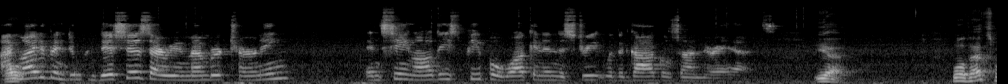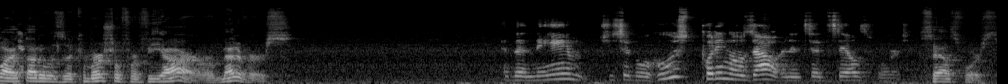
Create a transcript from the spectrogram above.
I Oh. might have been doing dishes. I remember turning and seeing all these people walking in the street with the goggles on their heads. Yeah. Well, that's why I thought it was a commercial for VR or Metaverse. The name, she said, "Well, who's putting those out?" And it said Salesforce. Salesforce.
